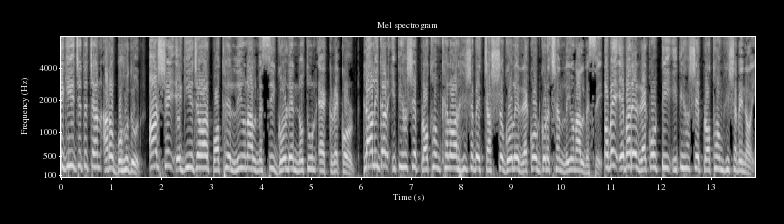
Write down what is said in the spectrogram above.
এগিয়ে যেতে চান আরও বহুদূর। আর সেই এগিয়ে যাওয়ার পথে লিওনাল মেসি গোল্ডেন নতুন এক রেকর্ড। লালিগার ইতিহাসে প্রথম খেলোয়াড় হিসেবে চারশো গোলের রেকর্ড গড়েছেন লিওনাল মেসি। তবে এবারের রেকর্ডটি ইতিহাসে প্রথম হিসেবে নয়।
